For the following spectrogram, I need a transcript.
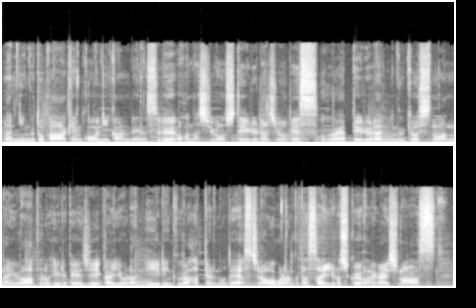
ランニングとか健康に関連するお話をしているラジオです。僕がやっているランニング教室の案内はプロフィールページ概要欄にリンクが貼ってあるのでそちらをご覧ください。よろしくお願いします。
